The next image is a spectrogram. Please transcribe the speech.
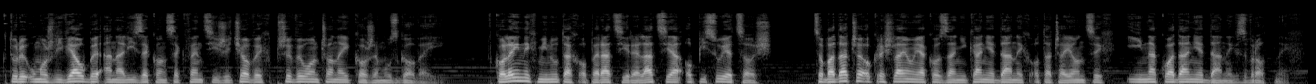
który umożliwiałby analizę konsekwencji życiowych przy wyłączonej korze mózgowej. W kolejnych minutach operacji relacja opisuje coś, co badacze określają jako zanikanie danych otaczających i nakładanie danych zwrotnych.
